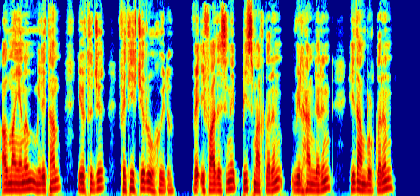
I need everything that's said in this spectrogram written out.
Almanya'nın militan, yırtıcı, fetihçi ruhuydu ve ifadesini Bismarck'ların, Wilhelm'lerin, Hindenburg'ların,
